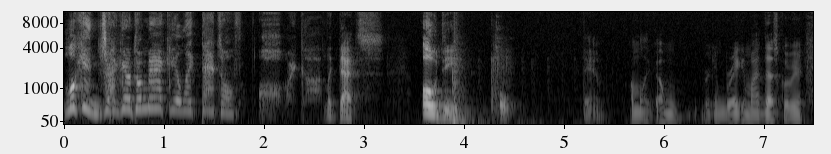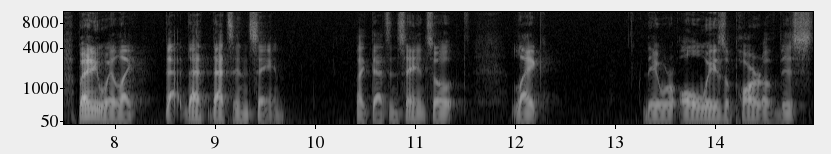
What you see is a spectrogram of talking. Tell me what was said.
look at Gigantomachia like that's all oh my god, like that's OD. Oh damn. I'm like I'm freaking breaking my desk over here. But anyway, like that that that's insane. Like that's insane. So like they were always a part of this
